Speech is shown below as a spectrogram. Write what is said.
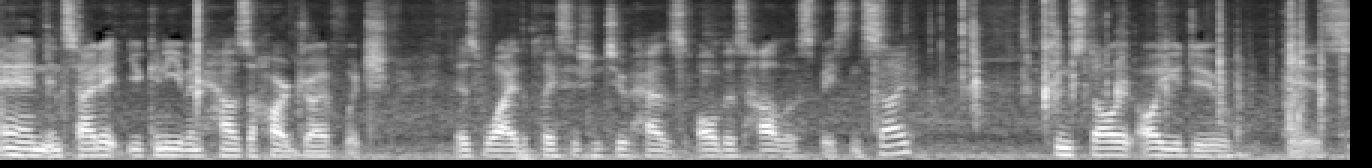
and inside it you can even house a hard drive which is why the PlayStation 2 has all this hollow space inside. To install it all you do is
